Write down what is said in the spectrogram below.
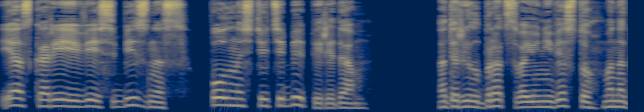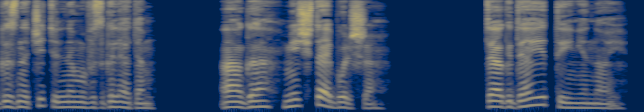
Я скорее весь бизнес полностью тебе передам одарил брат свою невесту многозначительным взглядом. «Ага, мечтай больше». «Тогда и ты не ной».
